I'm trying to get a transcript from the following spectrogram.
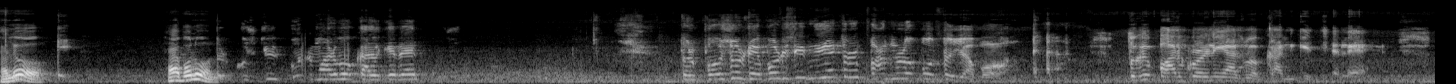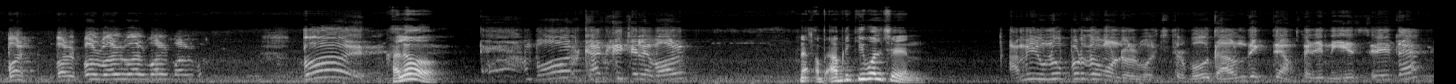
Hello? হ্যাঁ বলুন। মারবো কালকে রে। তোর পশু ডেপুটেশন দিয়ে তোর বাংলো পর্যন্ত যাব। তোকে বার করে নিয়ে আসব কানকির ছেলে। বল বল বল বল বল বল বল বল। বল। হ্যালো? বল কানকি ছেলে বল। না, আপনি কি বলছেন? আমি অনুব্রত মন্ডল বলছি। তোর বউ দারুণ দেখতে আমাকে যে নিয়ে এসছে এটা।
